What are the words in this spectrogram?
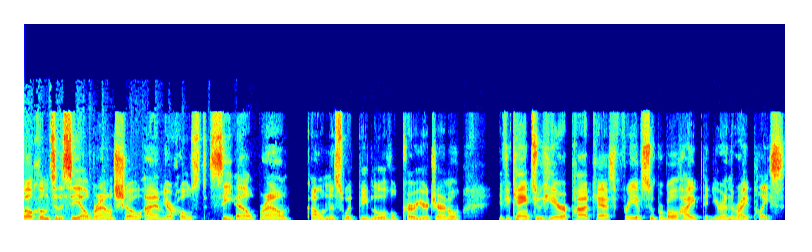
Welcome to the CL Brown Show. I am your host, CL Brown, columnist with the Louisville Courier Journal. If you came to hear a podcast free of Super Bowl hype, then you're in the right place.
